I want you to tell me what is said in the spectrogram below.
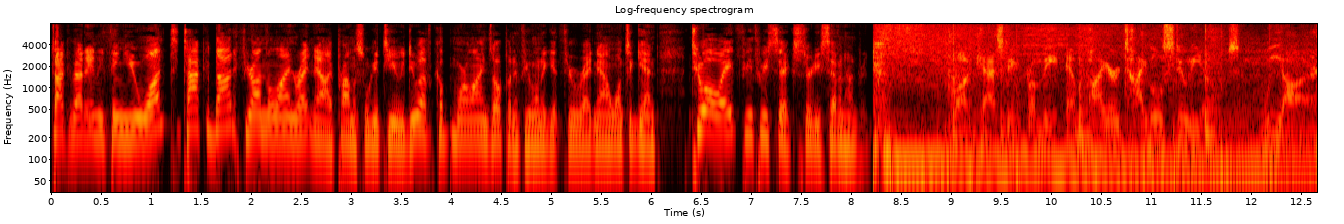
Talk about anything you want to talk about. If you're on the line right now, I promise we'll get to you. We do have a couple more lines open if you want to get through right now. Once again, 208 336 3700. Broadcasting from the Empire Title Studios, we are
